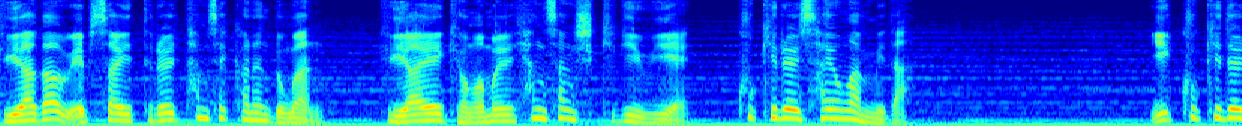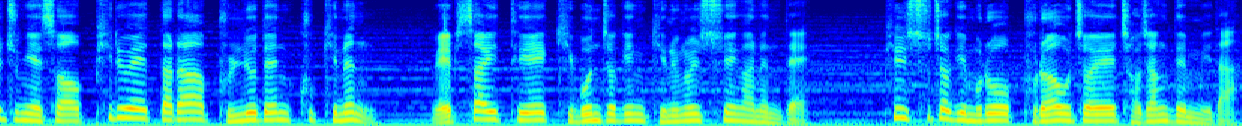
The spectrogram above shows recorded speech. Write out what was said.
귀하가 웹사이트를 탐색하는 동안 귀하의 경험을 향상시키기 위해 쿠키를 사용합니다. 이 쿠키들 중에서 필요에 따라 분류된 쿠키는 웹사이트의 기본적인 기능을 수행하는데 필수적이므로 브라우저에 저장됩니다.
